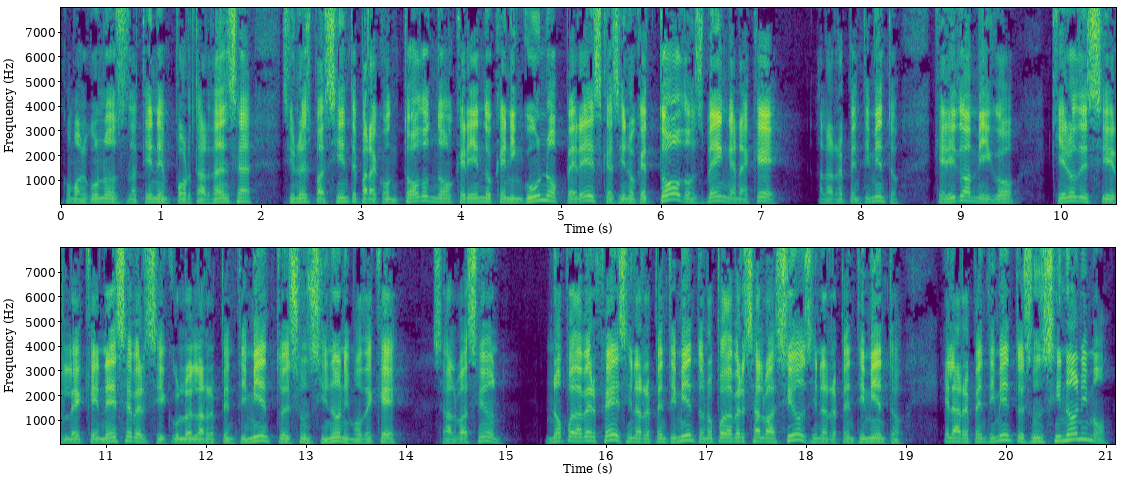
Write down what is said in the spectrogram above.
como algunos la tienen por tardanza, sino es paciente para con todos, no queriendo que ninguno perezca, sino que todos vengan a qué? Al arrepentimiento. Querido amigo, quiero decirle que en ese versículo el arrepentimiento es un sinónimo de qué? Salvación. No puede haber fe sin arrepentimiento, no puede haber salvación sin arrepentimiento. El arrepentimiento es un sinónimo.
